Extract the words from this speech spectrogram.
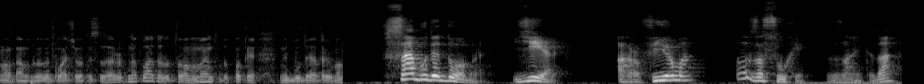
ну там виплачуватися заробітна плата до того моменту, допоки не буде отримано. все буде добре. Є агрофірма, ну, засухи, знаєте, да?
